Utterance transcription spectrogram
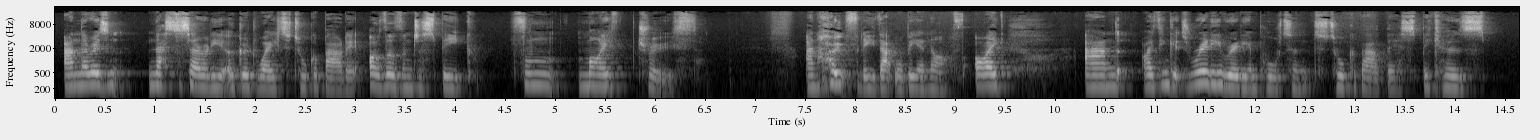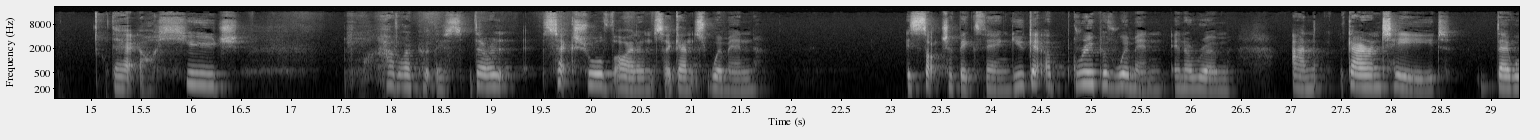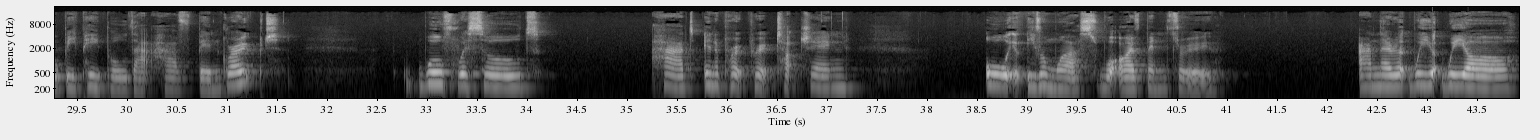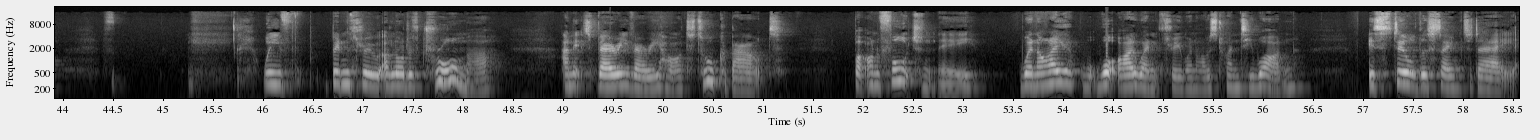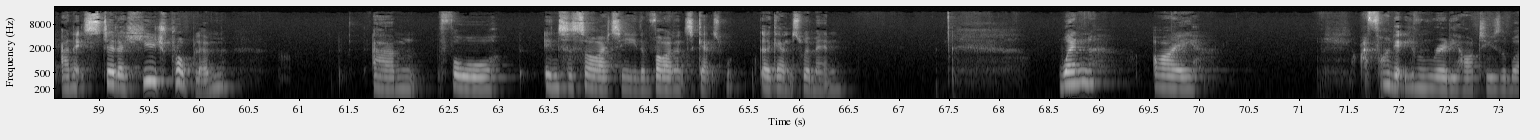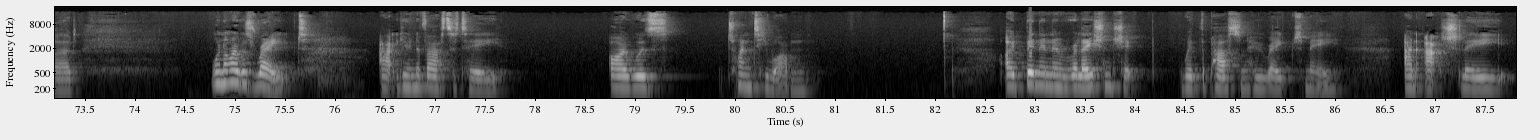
and there isn't necessarily a good way to talk about it other than to speak from my truth. And hopefully that will be enough. I and I think it's really, really important to talk about this because there are huge how do I put this? There are sexual violence against women is such a big thing. You get a group of women in a room, and guaranteed there will be people that have been groped, wolf whistled, had inappropriate touching, or even worse, what I've been through. And there, we we are. We've been through a lot of trauma and it's very, very hard to talk about. But unfortunately, when I what I went through when I was 21 is still the same today, and it's still a huge problem um, for in society the violence against against women. When I I find it even really hard to use the word. When I was raped at university, I was 21. I'd been in a relationship with the person who raped me, and actually,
